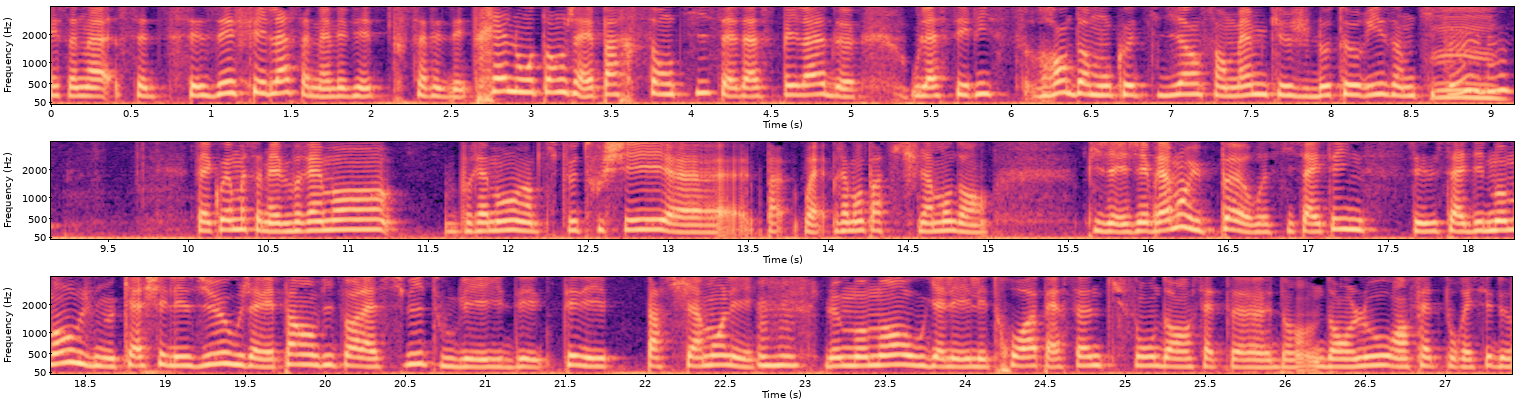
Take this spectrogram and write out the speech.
Et ça m'a ces effets là ça m'avait fait ça faisait très longtemps que j'avais pas ressenti cet aspect là de où la série rentre dans mon quotidien sans même que je l'autorise un petit peu Mm. là. fait que ouais moi ça m'a vraiment vraiment un petit peu touché ouais vraiment particulièrement dans puis j'ai vraiment eu peur aussi. Ça a été une, c'est- ça a des moments où je me cachais les yeux, où j'avais pas envie de voir la suite, où les, des, les- particulièrement les, le moment où il y a les, les trois personnes qui sont dans cette, euh, dans, dans l'eau en fait pour essayer de,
